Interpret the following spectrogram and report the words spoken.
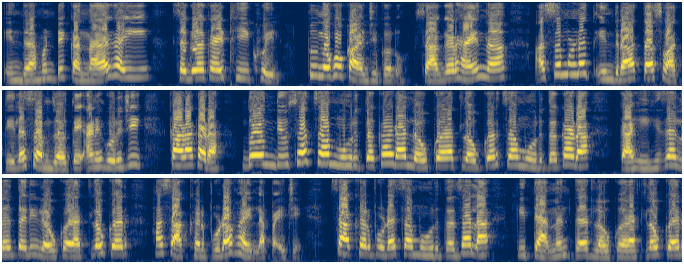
इंदिरा म्हणते कन्नाळा घाई सगळं काही ठीक होईल. तू नको काळजी करू. सागर आहे ना? असं म्हणत इंद्रा आता स्वातीला समजवते आणि गुरुजी काढा काढा. दोन दिवसाचा मुहूर्त काढा लवकरात लवकरचा मुहूर्त काढा. काहीही झालं तरी लवकरात लवकर हा साखरपुडा व्हायला पाहिजे. साखरपुड्याचा मुहूर्त झाला की त्यानंतर लवकरात लवकर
